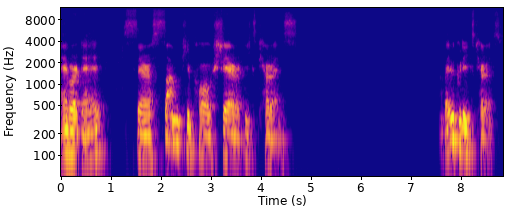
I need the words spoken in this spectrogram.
every day there are some people share experience, very good experience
